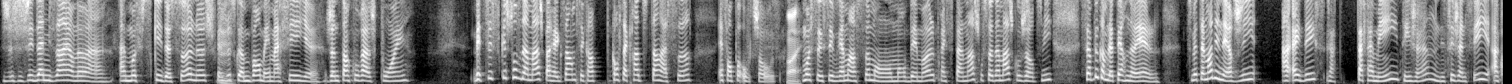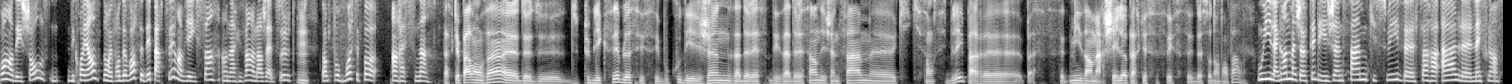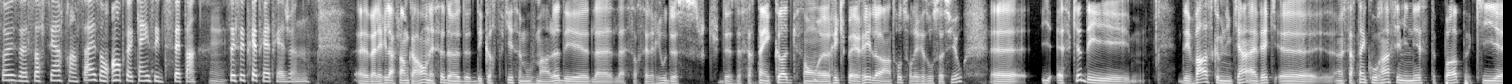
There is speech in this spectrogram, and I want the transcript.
j'ai de la misère là, à, m'offusquer de ça. Là. Je fais hmm. juste comme, bon, ben ma fille, euh, je ne t'encourage point. Mais tu sais, ce que je trouve dommage, par exemple, c'est qu'en consacrant du temps à ça, elles font pas autre chose. Moi, c'est vraiment ça mon, mon, bémol, principalement. Je trouve ça dommage qu'aujourd'hui, c'est un peu comme le Père Noël. Tu mets tellement d'énergie à aider ta famille, tes jeunes, tes jeunes filles, à croire en des choses, des croyances dont ils vont devoir se départir en vieillissant, en arrivant à l'âge adulte. Hmm. Donc, pour moi, c'est pas enracinant. Parce que parlons-en euh, du, public cible, c'est beaucoup des jeunes adolescents, des adolescentes, des jeunes femmes euh, qui, sont ciblées euh, par, cette mise en marché-là, parce que c'est de ça dont on parle. Oui, la grande majorité des jeunes femmes qui suivent Sarah Hall, l'influenceuse sorcière française, ont entre 15 et 17 ans. Hmm. C'est très, très, très jeune. Euh, Valérie Laflamme-Caron, on essaie de, décortiquer ce mouvement-là de, la, sorcellerie ou de, certains codes qui sont euh, récupérés, entre autres sur les réseaux sociaux. Euh, est-ce qu'il y a des, des vases communicants avec un certain courant féministe pop qui,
